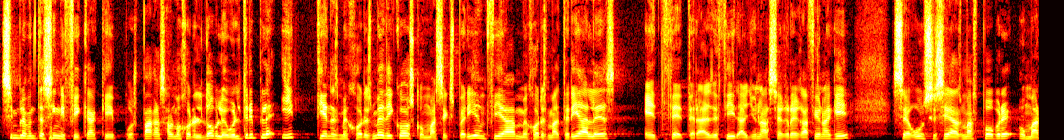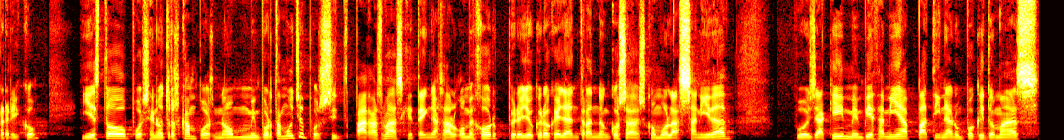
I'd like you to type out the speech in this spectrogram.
simplemente significa que pues pagas a lo mejor el doble o el triple y tienes mejores médicos, con más experiencia, mejores materiales, etc. Es decir, hay una segregación aquí según si seas más pobre o más rico. Y esto, pues en otros campos no me importa mucho, pues si pagas más, que tengas algo mejor, pero yo creo que ya entrando en cosas como la sanidad, pues ya aquí me empieza a mí a patinar un poquito más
